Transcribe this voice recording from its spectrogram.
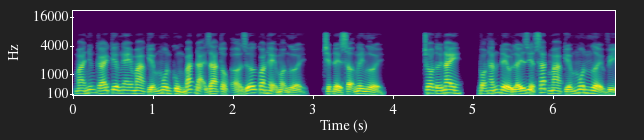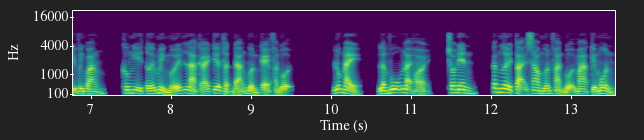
Mà những cái kia nghe ma kiếm môn cùng bắt đại gia tộc ở giữa quan hệ mọi người, triệt để sợ ngây người. Cho tới nay, bọn hắn đều lấy diệt sát ma kiếm môn người vì vinh quang, không nghĩ tới mình mới là cái kia thật đáng buồn kẻ phản bội. Lúc này lâm vũ lại hỏi, cho nên, các ngươi tại sao muốn phản bội ma kiếm môn,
